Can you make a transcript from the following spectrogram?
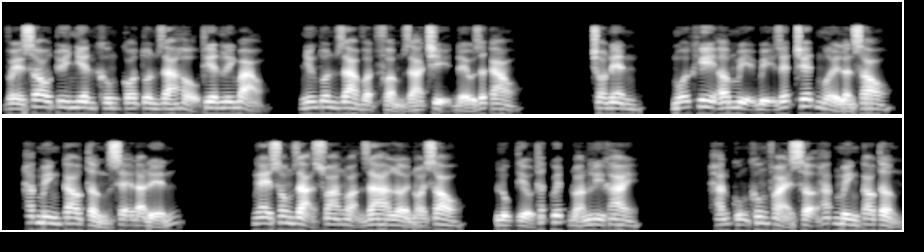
về sau tuy nhiên không có tuân gia hậu thiên linh bảo, nhưng tuân gia vật phẩm giá trị đều rất cao. Cho nên, mỗi khi âm mị bị giết chết mười lần sau, hắc minh cao tầng sẽ đã đến. Nghe xong dạ xoa ngoạn ra lời nói sau, lục tiểu thất quyết đoán ly khai. Hắn cũng không phải sợ hắc minh cao tầng.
